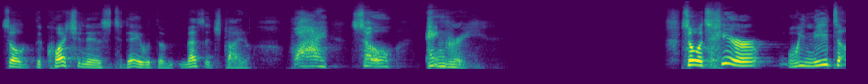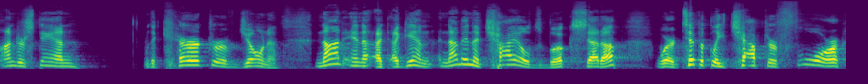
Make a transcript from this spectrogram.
So the question is today with the message title why so angry. So it's here we need to understand the character of Jonah, not in a, again, not in a child's book set up where typically chapter four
